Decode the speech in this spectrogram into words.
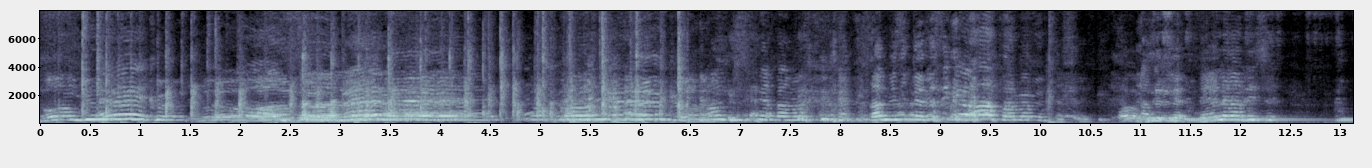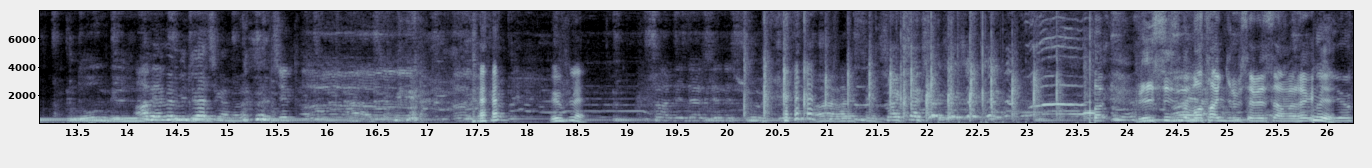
Doğum günün kutlu olsun Mehmet. Doğum günün kutlu Lan müzik nerede ama? Lan müzik nerede? Müzik yok. Aa parmağım yok. Oğlum değerli. Değerli kardeşim. Doğum günü. Abi hemen video açın ama. Çık. Üfle. Aa hadi sen. Şak şak şak şak. Reis sizin vatan gülümsemesi amına koyayım.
